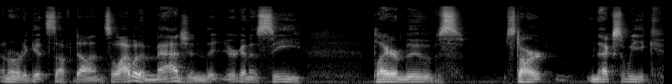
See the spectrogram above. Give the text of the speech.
in order to get stuff done. So I would imagine that you're going to see player moves start next week.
